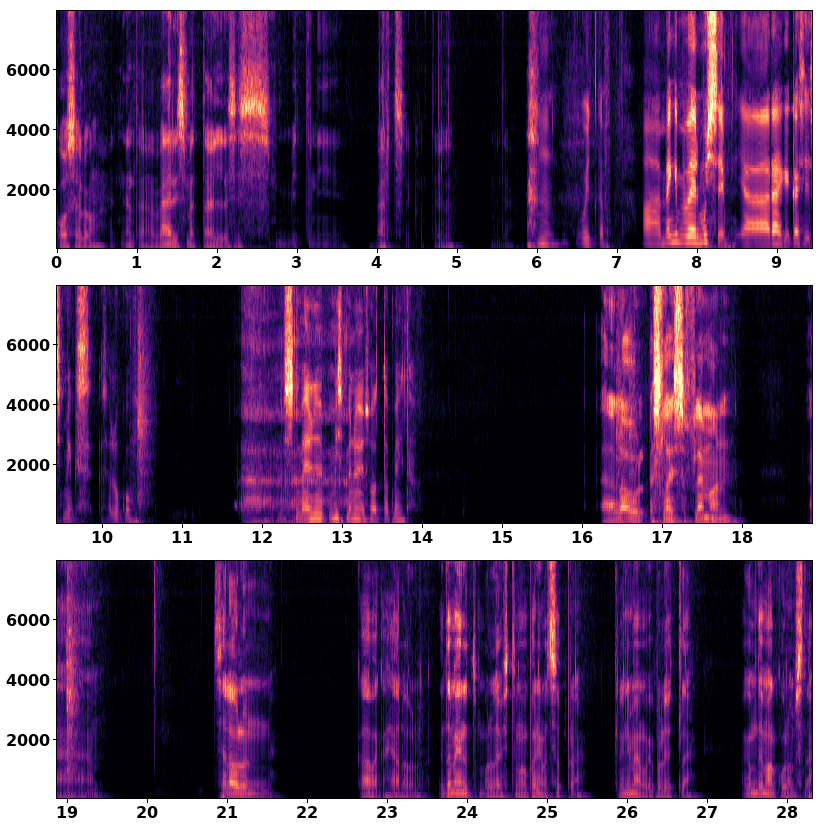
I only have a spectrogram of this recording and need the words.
kooselu, et nii-öelda väärismetall ja siis mitte nii väärtuslik metall, ma ei tea mm,. huvitav uh,. mängime veel mussi ja räägi ka siis, miks see lugu mis meil, mis menüüs ootab meid? Laul A Slice of Lemon. Äh, see laul on ka väga hea laul ja ta meenutab mulle ühte mu parimat sõpra, kelle nime ma võib-olla ei ütle, aga me temaga kuulame seda,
